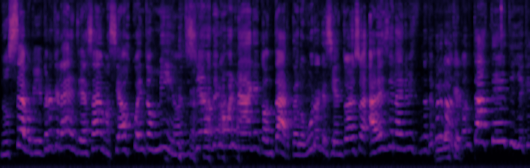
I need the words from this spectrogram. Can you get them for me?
No sé, porque yo creo que la gente ya sabe demasiados cuentos míos. Entonces yo ya no tengo más nada que contar. Te lo juro que siento eso. A veces la gente me dice, ¿no te acuerdas que contaste esto? Y yo que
